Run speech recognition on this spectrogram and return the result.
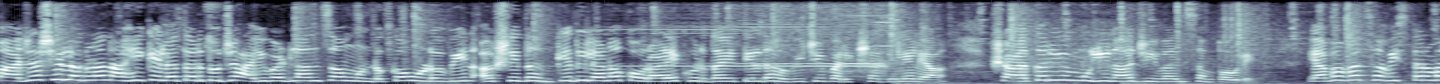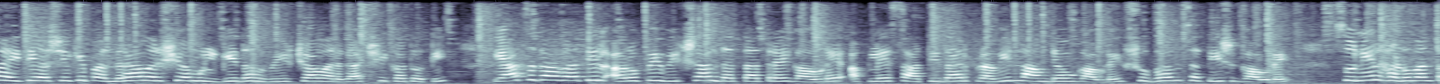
माझ्याशी लग्न नाही केलं तर तुझ्या आई वडिलांचं मुंडकं उडवीन अशी धमकी दिल्यानं कोराळे खुर्द येथील दहावीची परीक्षा दिलेल्या शाळकरी मुलीनं जीवन संपवले. याबाबत सविस्तर माहिती अशी की पंधरा वर्षीय मुलगी दहावीच्या वर्गात शिकत होती. याच गावातील आरोपी विशाल दत्तात्रय गावडे आपले साथीदार प्रवीण नामदेव गावडे शुभम सतीश गावडे सुनील हनुमंत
